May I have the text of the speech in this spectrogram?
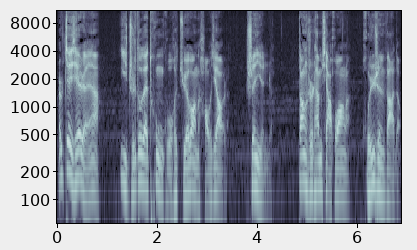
而这些人啊，一直都在痛苦和绝望的嚎叫着、呻吟着。当时他们吓慌了，浑身发抖。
